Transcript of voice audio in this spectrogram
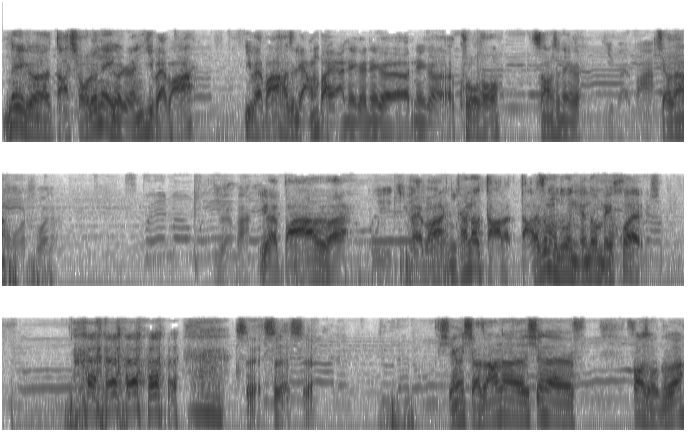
那个打球的那个人一百八，一百八还是两百啊？那个那个那个骷髅头上次那个一百八，小张我说的，一百八，一百八是吧？一百八，你看他打了打了这么多年都没坏。哈哈哈哈哈，是是是，行，小张呢？现在放首歌。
